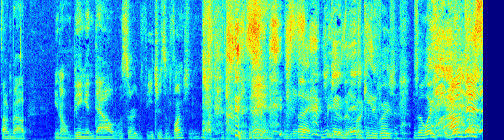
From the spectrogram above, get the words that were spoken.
talking about you know being endowed with certain features and functions. Just saying. All right, you gave the educated version. So what? I'm just,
